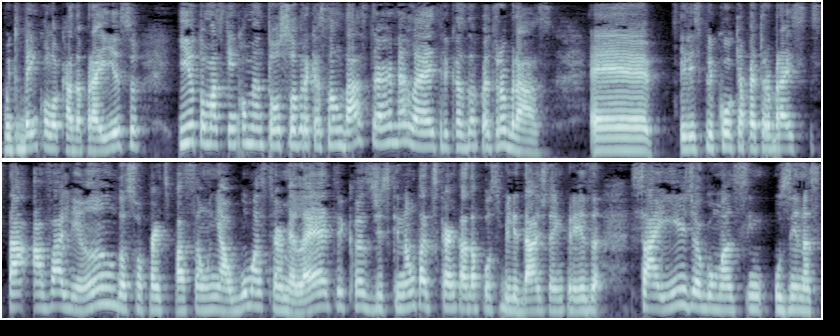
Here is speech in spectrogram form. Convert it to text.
muito bem colocada para isso. E o Tomás Kim comentou sobre a questão das termoelétricas da Petrobras. É, ele explicou que a Petrobras está avaliando a sua participação em algumas termoelétricas, diz que não está descartada a possibilidade da empresa sair de algumas usinas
